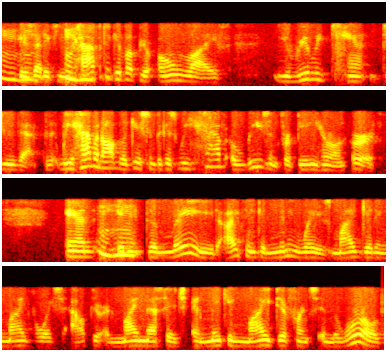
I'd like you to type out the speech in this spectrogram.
Mhm. Is that if you Mhm. have to give up your own life, you really can't do that. We have an obligation because we have a reason for being here on earth. And mm-hmm. it delayed, I think, in many ways, my getting my voice out there and my message and making my difference in the world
